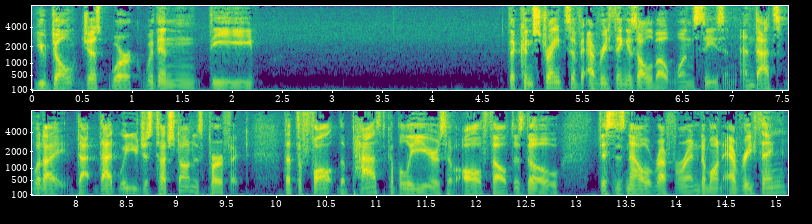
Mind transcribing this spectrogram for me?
you don't just work within the the constraints of everything is all about one season. And that's what i that that what you just touched on is perfect. That the fault the past couple of years have all felt as though this is now a referendum on everything.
